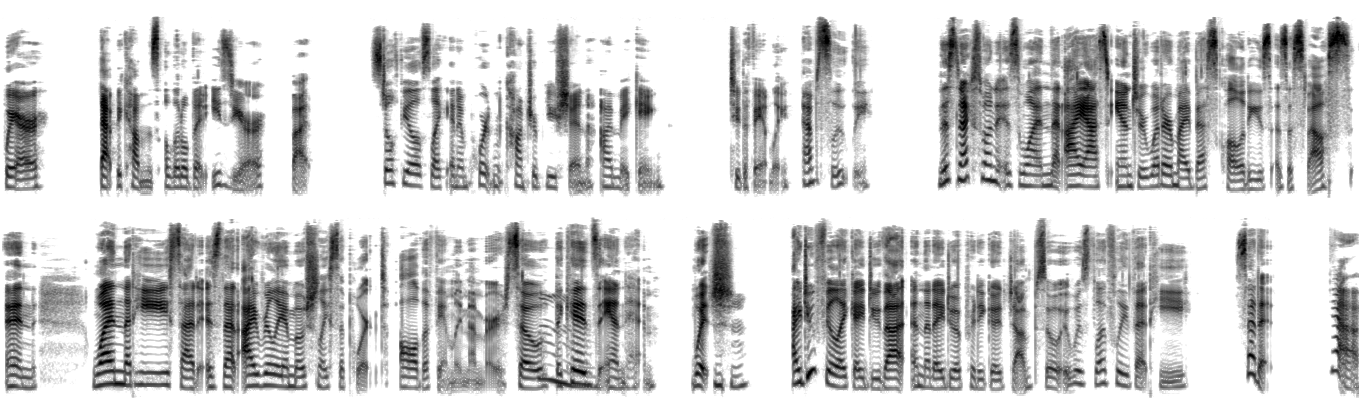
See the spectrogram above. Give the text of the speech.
where that becomes a little bit easier, but still feels like an important contribution I'm making to the family. Absolutely. This next one is one that I asked Andrew, what are my best qualities as a spouse? And one that he said is that I really emotionally support all the family members. So mm. the kids hmm. and him, which mm-hmm. I do feel like I do that and that I do a pretty good job. So it was lovely that he said it. Yeah.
